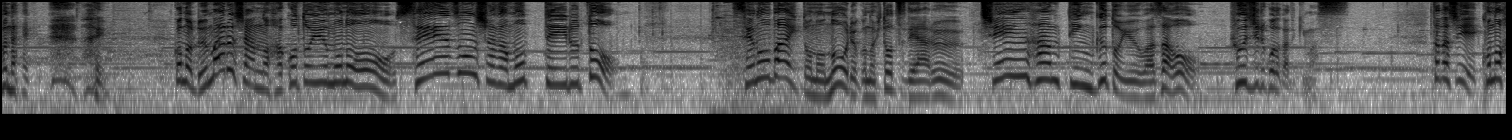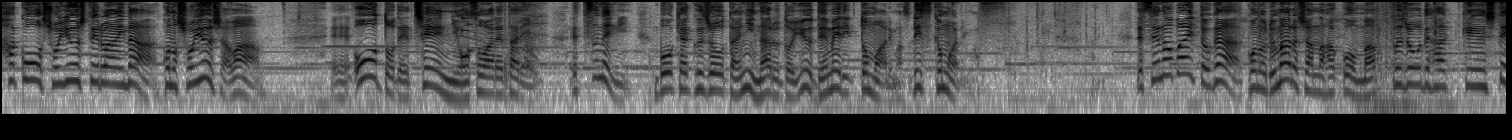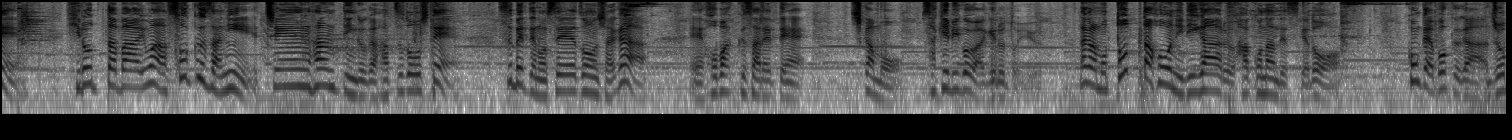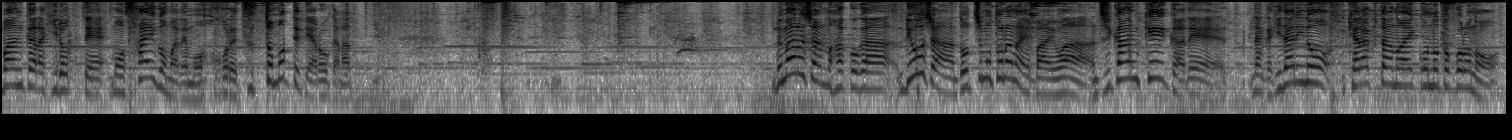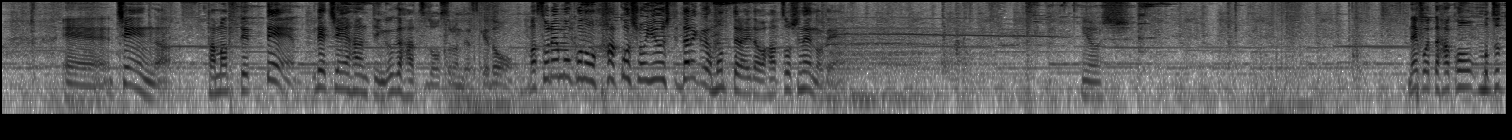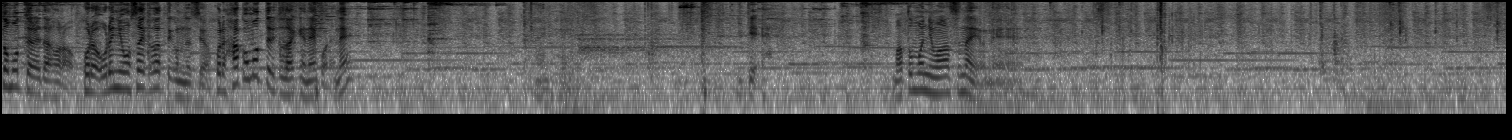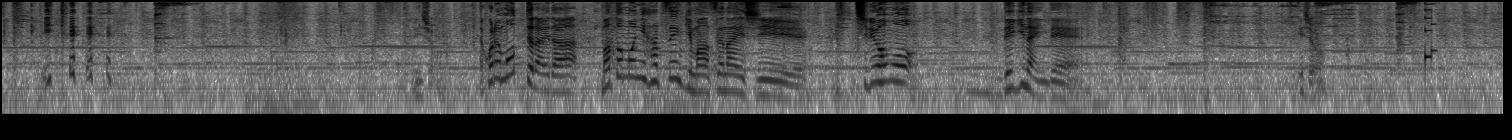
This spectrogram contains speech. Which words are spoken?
危ない。はい。このルマルシャンの箱というものを生存者が持っているとセノバイトの能力の一つであるチェーンハンティングという技を封じることができます。ただしこの箱を所有している間この所有者は、えーオートでチェーンに襲われたりえー常に忘却状態になるというデメリットもあります。リスクもあります。でセノバイトがこのルマルシャンの箱をマップ上で発見して拾った場合は即座にチェーンハンティングが発動して全ての生存者が、えー捕獲されてしかも叫び声を上げるという。だからもう取った方に利がある箱なんですけど今回僕が序盤から拾ってもう最後までもうこれずっと持っててやろうかなっていう。ルマルシャンの箱が両者どっちも取らない場合は時間経過でなんか左のキャラクターのアイコンのところの、えーチェーンが溜まってってでチェーンハンティングが発動するんですけど、まあ、それもこの箱所有して誰かが持ってる間は発動しないので。よし。ねこうやって箱もずっと持ってる間ほらこれ俺に襲いかかってくるんですよ。これ箱持ってる人だけねこれね。はい。いて。まともに回せないよね。いて。よいしょ。これ持ってる間まともに発電機回せないし治療もできないんで。よいしょ。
